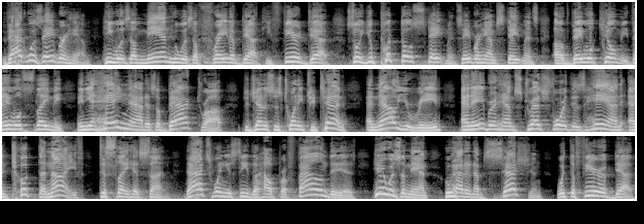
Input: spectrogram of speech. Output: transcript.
That was Abraham. He was a man who was afraid of death. He feared death. So you put those statements, Abraham's statements of they will kill me, they will slay me, and you hang that as a backdrop to Genesis 22 10, and now you read, and Abraham stretched forth his hand and took the knife to slay his son. That's when you see the, how profound it is. Here was a man who had an obsession with the fear of death,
